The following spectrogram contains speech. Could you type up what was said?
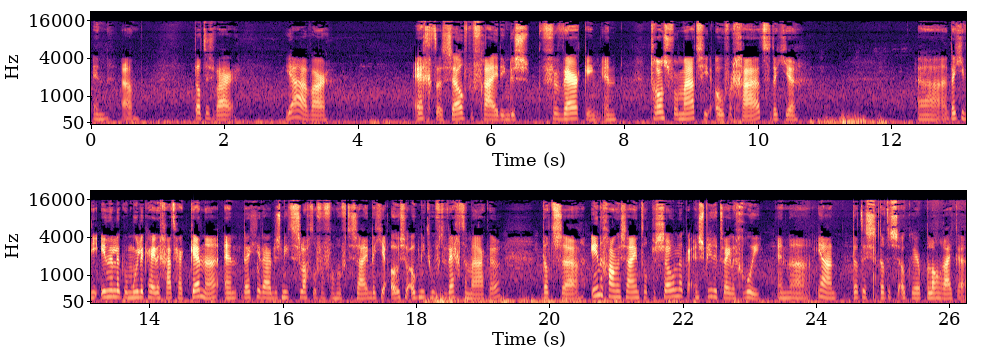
En um, dat is waar, ja, waar echte zelfbevrijding, dus verwerking en transformatie over gaat. Dat je, uh, dat je die innerlijke moeilijkheden gaat herkennen en dat je daar dus niet slachtoffer van hoeft te zijn. Dat je ze ook niet hoeft weg te maken. Dat ze ingangen zijn tot persoonlijke en spirituele groei. En uh, ja, dat is, dat is ook weer belangrijke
